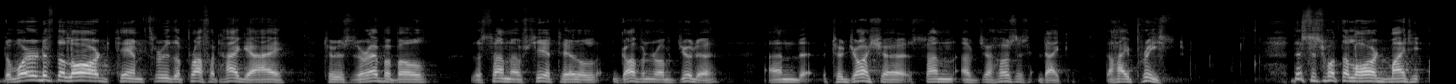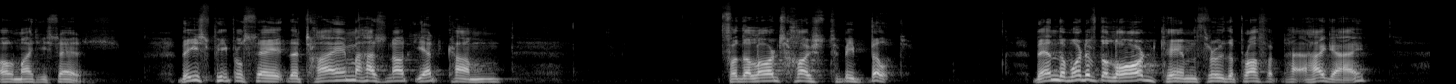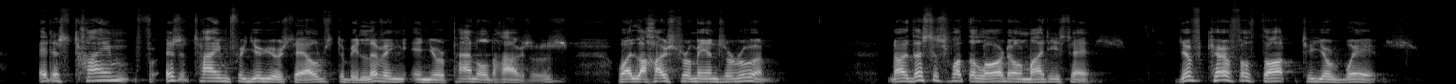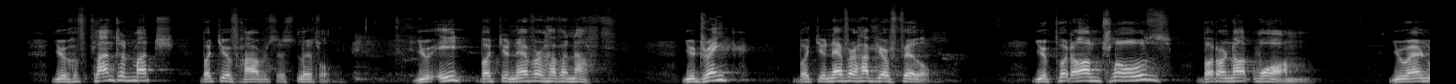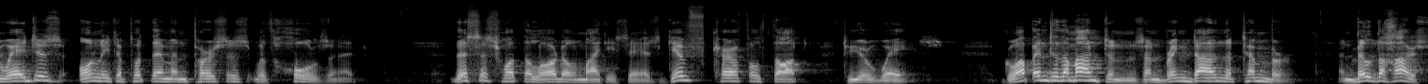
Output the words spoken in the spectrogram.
the word of the Lord came through the prophet Haggai to Zerubbabel, the son of Shealtiel, governor of Judah, and to Joshua, son of Jehozadak, the high priest. This is what the Lord Mighty, Almighty says. These people say, The time has not yet come for the Lord's house to be built. Then the word of the Lord came through the prophet Haggai. It is time for, is it time for you yourselves to be living in your paneled houses while the house remains a ruin. Now this is what the Lord Almighty says. Give careful thought to your ways. You have planted much, but you have harvested little. You eat, but you never have enough. You drink, but you never have your fill. You put on clothes, but are not warm. You earn wages only to put them in purses with holes in it. This is what the Lord Almighty says Give careful thought to your ways. Go up into the mountains and bring down the timber and build the house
